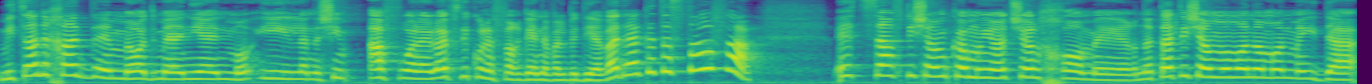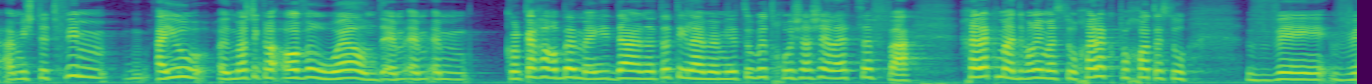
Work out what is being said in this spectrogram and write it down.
מצד אחד אה, מאוד מעניין, מועיל, אנשים עפו עליי, לא הפסיקו לפרגן, אבל בדיעבד היה קטסטרופה. הצפתי שם כמויות של חומר, נתתי שם המון המון מידע, המשתתפים היו מה שנקרא overwhelmed, הם, הם, הם כל כך הרבה מידע נתתי להם, הם יצאו בתחושה של הצפה, חלק מהדברים עשו, חלק פחות עשו, ו, ו,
